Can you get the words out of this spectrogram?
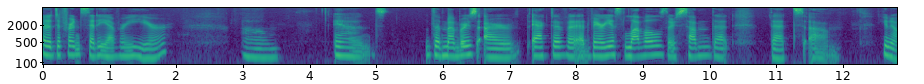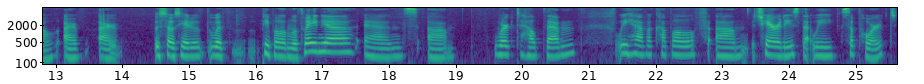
at a different city every year. Um, and the members are active at various levels. There's some that that um, you know are are associated with people in Lithuania and um, work to help them we have a couple um, charities that we support.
